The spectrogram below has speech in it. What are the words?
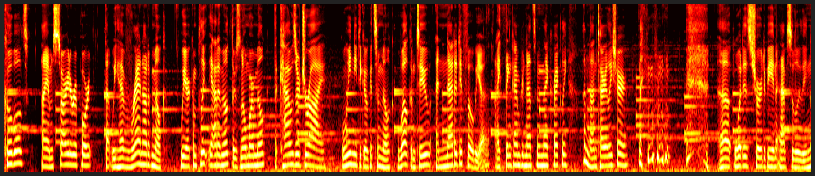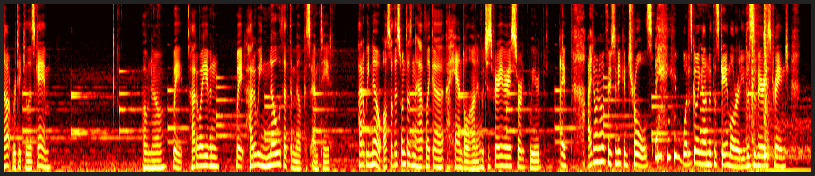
Kobolds, I am sorry to report that we have ran out of milk. We are completely out of milk. There's no more milk. The cows are dry. We need to go get some milk. Welcome to Anatidaephobia. I think I'm pronouncing that correctly. I'm not entirely sure. uh, what is sure to be an absolutely not ridiculous game. Oh no. Wait, how do I even... Wait, how do we know that the milk is emptied? How do we know? Also, this one doesn't have like a, a handle on it, which is very, very sort of weird. I I don't know if there's any controls. what is going on with this game already? This is very strange.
